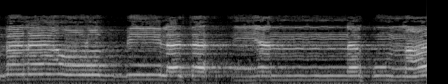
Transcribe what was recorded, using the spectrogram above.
بلى وربي لتأتينكم عالم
